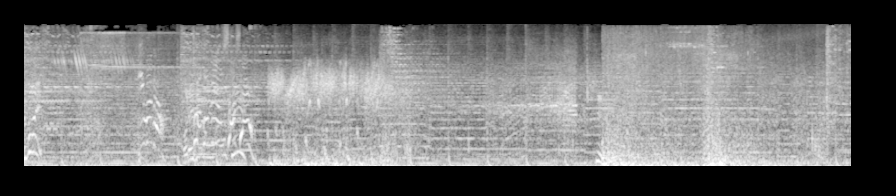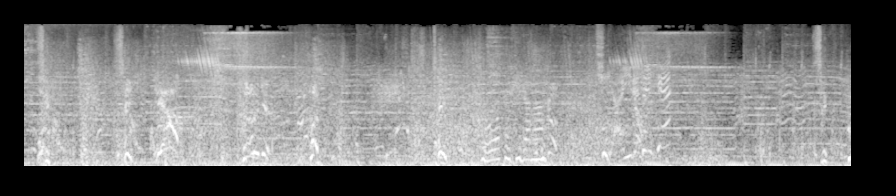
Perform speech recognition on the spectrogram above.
え今だこれでせいやカルゲはっ強敵だな気合入れていけせふ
